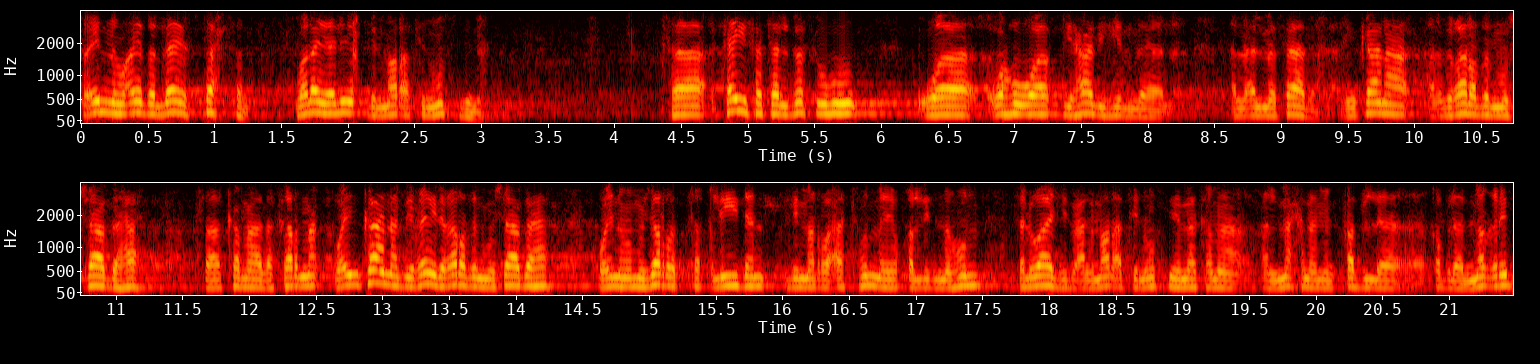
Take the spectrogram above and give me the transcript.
فإنه أيضا لا يستحسن ولا يليق بالمرأة المسلمة. فكيف تلبسه وهو بهذه المثابة؟ إن كان بغرض المشابهة فكما ذكرنا وإن كان بغير غرض المشابهة وإنما مجرد تقليدا لمن رأتهن يقلدنهن فالواجب على المرأة المسلمة كما المحنة من قبل قبل المغرب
